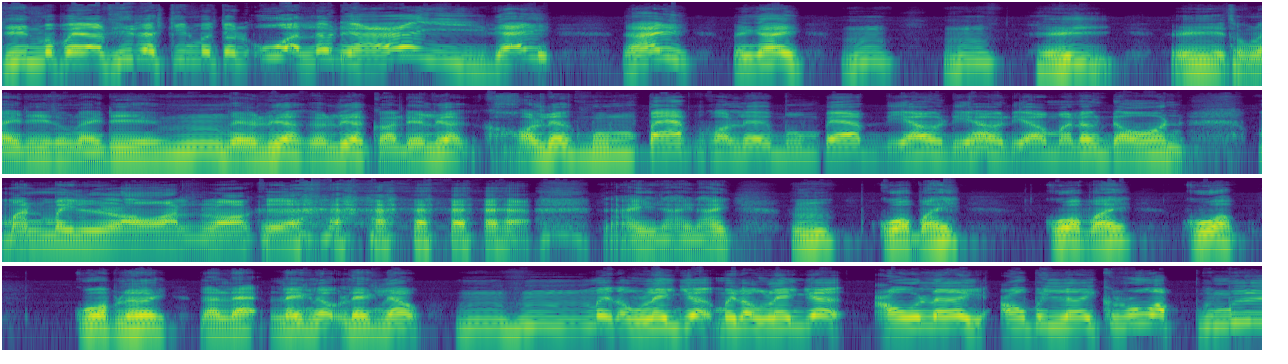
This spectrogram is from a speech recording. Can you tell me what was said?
กินมาเป็นอาทิตย์แล้วกินมาจนอ้วนแล้วเนี่ยเฮ้ยไหนไหนเป็นไงอืมอืมเฮ้ยเฮ้ยตรงไหนดีตรงไหนดีอืมเดี๋ยวเลือกเดี๋ยวเลือกก่อนเดี๋ยวเลือก ขอเลือกมุมแป๊บขอเลือกมุมแป๊บเดี๋ยวเดี๋ยวเดี๋ยวมันต้องโดน มันไม่รอดหรอกเออไหนไหนไหนอืมกลัวไหมกลัวไหมกลัว กลัวเลยนั่นแหละเล็งแล้วเล็งแล้ว อืมไม่ต้องเล็งเยอะ ไม่ต้องเล็งเยอะ เอาเลย เอาไปเลยกรวบมือ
